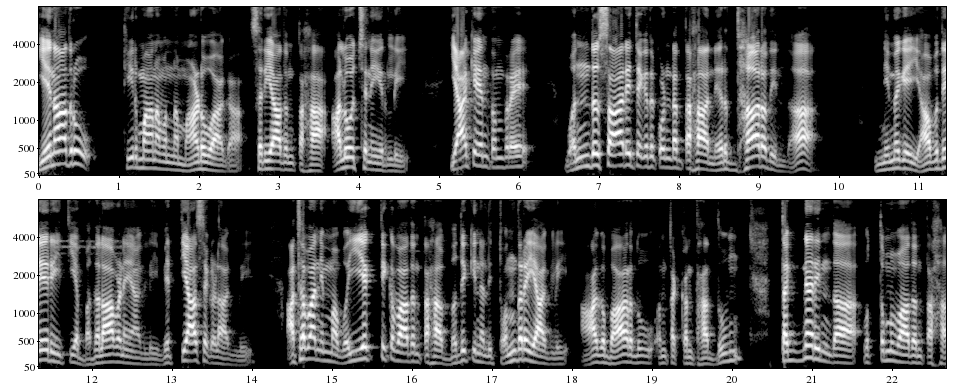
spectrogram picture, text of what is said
ಏನಾದರೂ ತೀರ್ಮಾನವನ್ನು ಮಾಡುವಾಗ ಸರಿಯಾದಂತಹ ಆಲೋಚನೆ ಇರಲಿ. ಯಾಕೆ ಅಂತಂದರೆ ಒಂದು ಸಾರಿ ತೆಗೆದುಕೊಂಡಂತಹ ನಿರ್ಧಾರದಿಂದ ನಿಮಗೆ ಯಾವುದೇ ರೀತಿಯ ಬದಲಾವಣೆ ಆಗಲಿ ವ್ಯತ್ಯಾಸಗಳಾಗಲಿ, ಅಥವಾ ನಿಮ್ಮ ವೈಯಕ್ತಿಕವಾದಂತಹ ಬದುಕಿನಲ್ಲಿ ತೊಂದರೆಯಾಗಲಿ ಆಗಬಾರದು ಅಂತಕ್ಕಂತಹದ್ದು ತಜ್ಞರಿಂದ ಉತ್ತಮವಾದಂತಹ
